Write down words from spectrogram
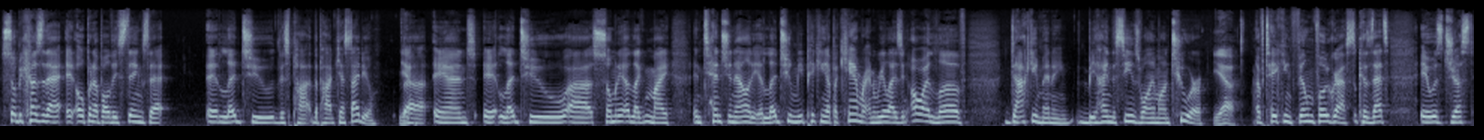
So because of that, it opened up all these things that it led to this pod, the podcast I do. Yeah. Uh, and it led to uh, so many like my intentionality. It led to me picking up a camera and realizing, oh, I love documenting behind the scenes while I'm on tour Yeah. of taking film photographs because that's it was just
